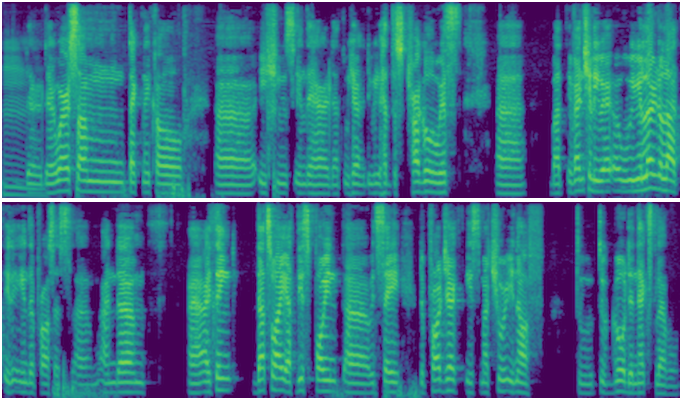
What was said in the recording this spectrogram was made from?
mm. there, there were some technical issues in there that we had we had to struggle with, but eventually we, we, learned a lot in, in the process. Um, and um, I think that's why at this point uh, we'd say the project is mature enough to to go the next level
